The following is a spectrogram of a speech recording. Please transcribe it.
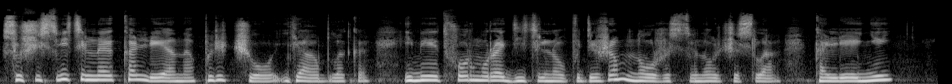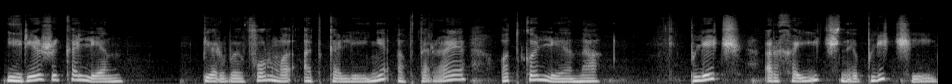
Существительное колено, плечо, яблоко имеет форму родительного падежа множественного числа, коленей и реже колен. Первая форма от колени, а вторая от колена – плеч архаичное плечей,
